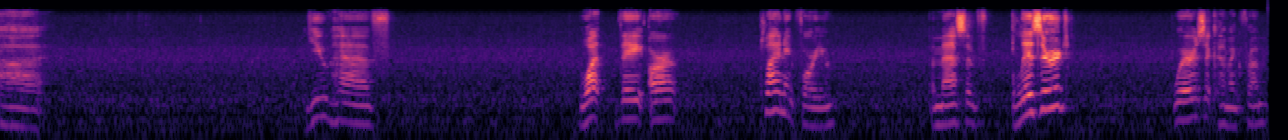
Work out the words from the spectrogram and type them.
uh, you have what they are planning for you a massive blizzard where is it coming from?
